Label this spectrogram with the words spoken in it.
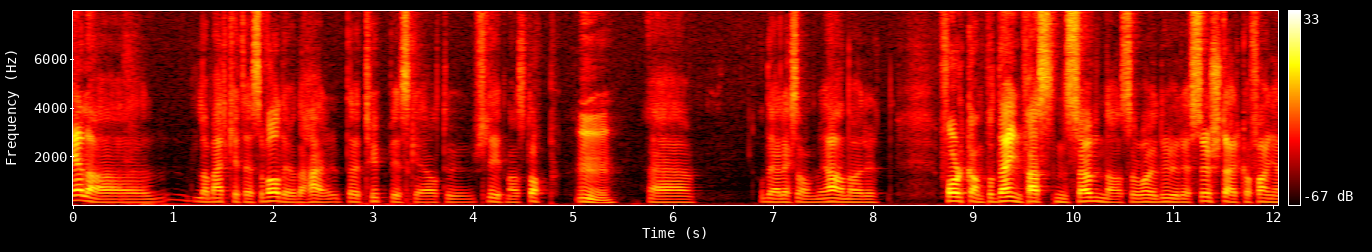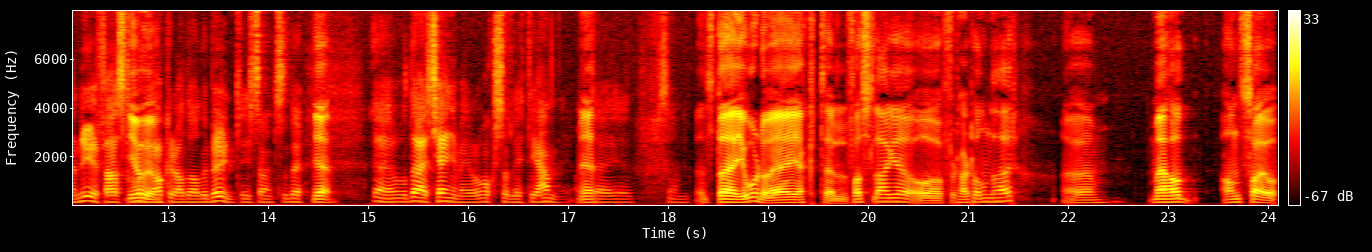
jeg la, la merke til, så var det jo det her, det typiske at du sliter med å stoppe. Mm. Eh, og det er liksom, ja, når folkene på den festen søvna, så var jo du ressurssterk og fant en ny fest Jo, hvor du akkurat hadde begynt, ikke sant? Så det, Yeah. eh, og der kjenner jeg meg jo også litt igjen. At Ja. det sånn, Så det jeg gjorde da, jeg gikk til fastlege og fortalte han om det her. Um, men jeg hadde, han sa jo,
